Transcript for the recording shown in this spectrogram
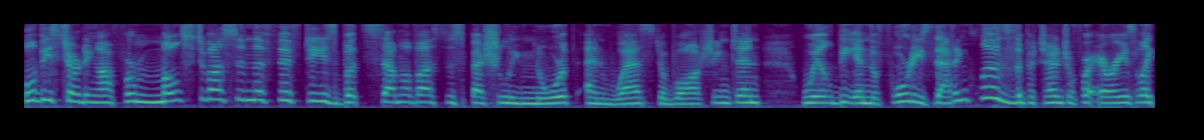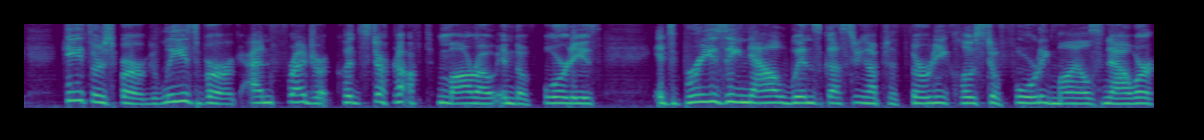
we'll be starting off for most of us in the 50s, but but some of us, especially north and west of Washington, will be in the 40s. That includes the potential for areas like Gaithersburg, Leesburg, and Frederick could start off tomorrow in the 40s. It's breezy now, winds gusting up to 30, close to 40 miles an hour,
